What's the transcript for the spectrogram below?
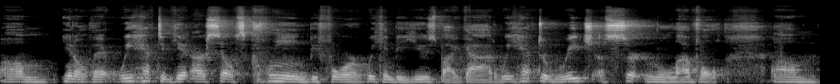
Um, you know, that we have to get ourselves clean before we can be used by God. We have to reach a certain level. Um,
